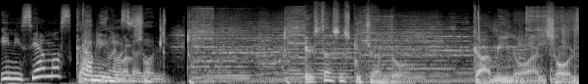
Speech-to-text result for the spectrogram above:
Iniciamos Camino, al Sol. Estás escuchando Camino al Sol.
